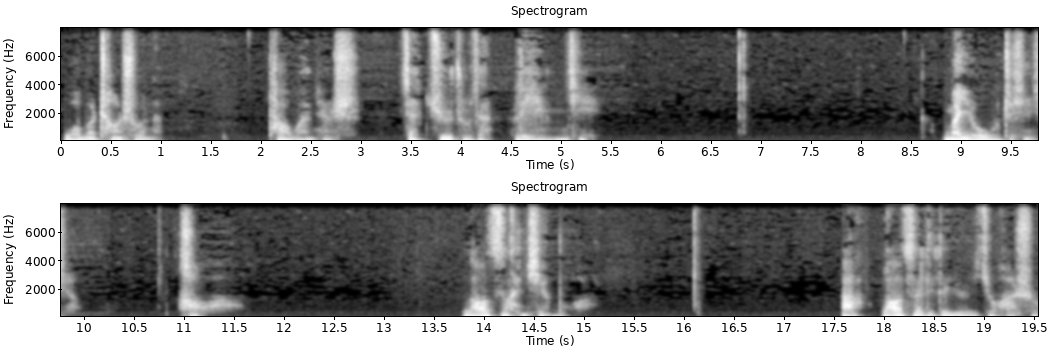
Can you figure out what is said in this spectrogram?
我们常说呢，他完全是在居住在灵界，没有物质现象。好啊，老子很羡慕啊！啊，老子里头有一句话说：“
